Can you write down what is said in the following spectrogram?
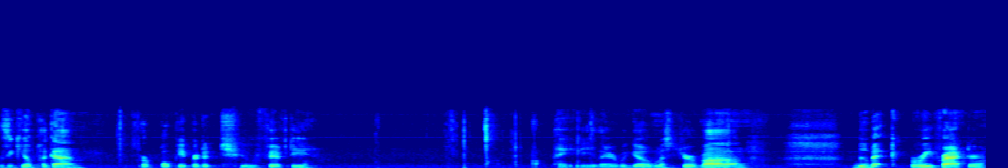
Ezequiel Pagan, purple paper to 250. Hey, there we go. Mr. Vaughn. Bubic refractor.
